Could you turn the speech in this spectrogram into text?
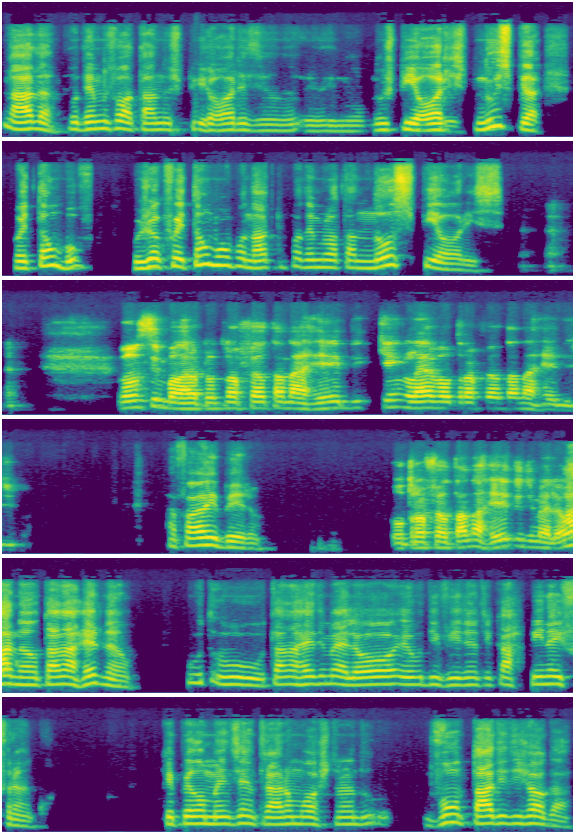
Nada. Podemos votar nos piores, nos piores, nos piores. Foi tão bom. O jogo foi tão bom para o Náutico que podemos votar nos piores. Vamos embora. Para o troféu tá na rede. Quem leva o troféu tá na rede, Giba? Rafael Ribeiro. O troféu tá na rede de melhor? Ah, não, tá na rede não. O, o tá na rede melhor eu divido entre Carpina e Franco. Que pelo menos entraram mostrando vontade de jogar,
